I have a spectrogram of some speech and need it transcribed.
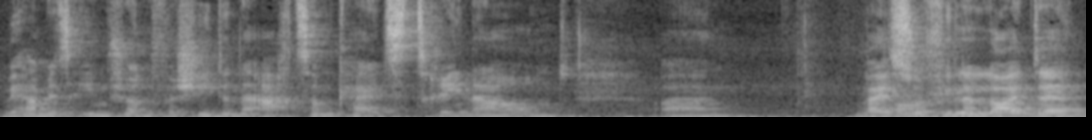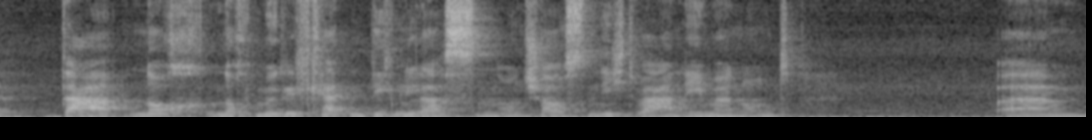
wir haben jetzt eben schon verschiedene Achtsamkeitstrainer und ähm, weil so viele Leute da noch, noch Möglichkeiten liegen lassen und Chancen nicht wahrnehmen und ähm,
